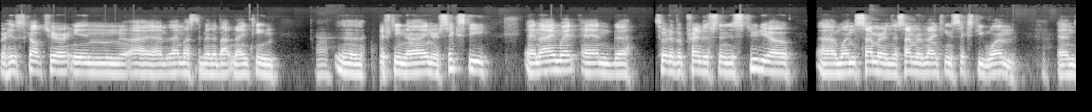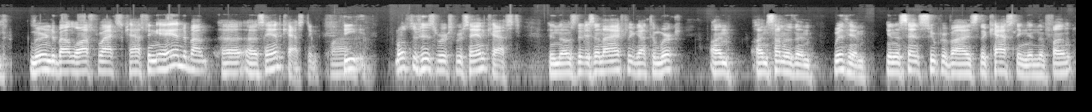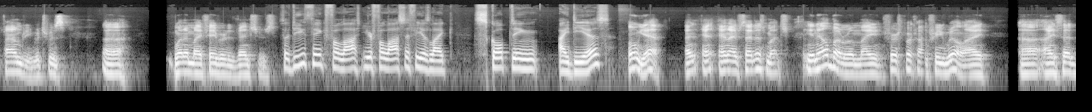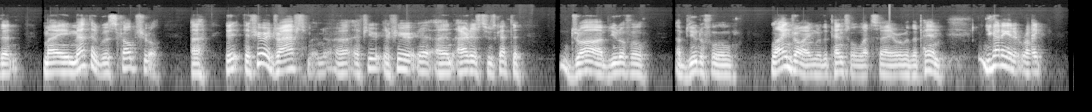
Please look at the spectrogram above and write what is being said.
for his sculpture in, uh, that must have been about 1959 or 60. And I went and uh, sort of apprenticed in his studio uh, one summer in the summer of 1961 and learned about lost wax casting and about uh, uh, sand casting. He, most of his works were sand cast in those days, and I actually got to work on on some of them with him. In a sense, supervise the casting in the foundry, which was uh, one of my favorite adventures. So, do you think philo- your philosophy is like sculpting ideas? Oh yeah, and, and and I've said as much in Elbow Room, my first book on free will. I uh, I said that my method was sculptural. Uh, if you're a draftsman, uh, if you're if you're uh, an artist who's got to draw a beautiful a beautiful line drawing with a pencil, let's say, or with a pen, you got to get it right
